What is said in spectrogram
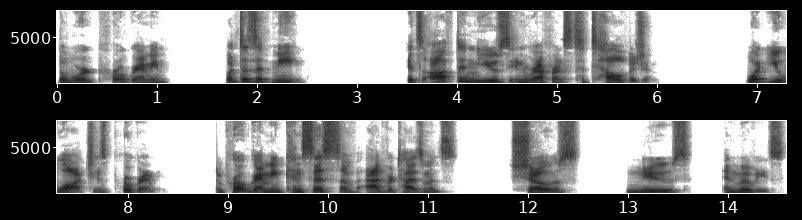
the word programming? What does it mean? It's often used in reference to television. What you watch is programming, and programming consists of advertisements, shows, news, and movies.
